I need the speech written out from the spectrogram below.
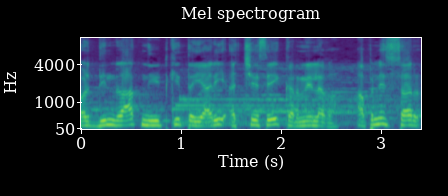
और दिन रात नीट की तैयारी अच्छे से करने लगा। अपने सर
